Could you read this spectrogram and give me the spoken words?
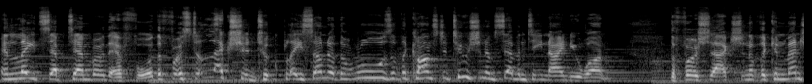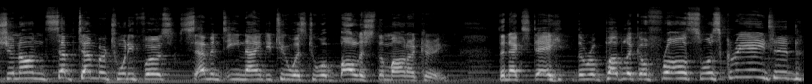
In late September, therefore, the first election took place under the rules of the Constitution of 1791. The first action of the convention on September 21st, 1792 was to abolish the monarchy. The next day, the Republic of France was created.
